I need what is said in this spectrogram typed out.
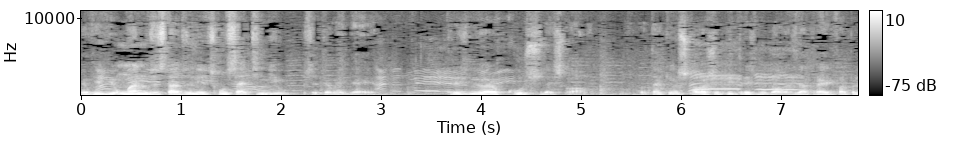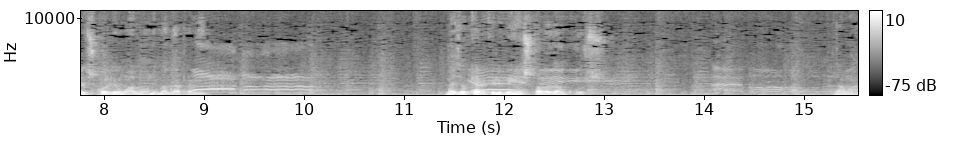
Eu vivi um ano nos Estados Unidos com 7 mil, pra você ter uma ideia. 3 mil era o curso da escola. Vou botar aqui um scholarship de 3 mil dólares, dá pra ele, fala pra ele escolher um aluno e mandar pra mim. Mas eu quero que ele venha à escola dar um curso. Dar uma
